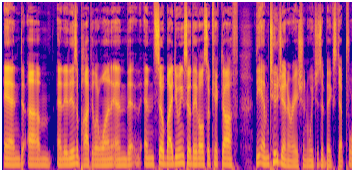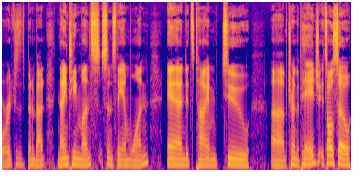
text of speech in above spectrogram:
and um and it is a popular one, and th- and so by doing so they've also kicked off the M2 generation, which is a big step forward because it's been about 19 months since the M1, and it's time to uh, turn the page. It's also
